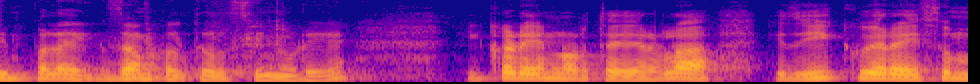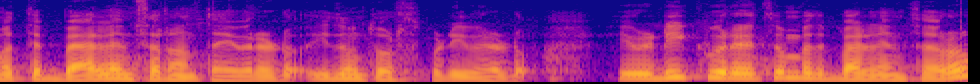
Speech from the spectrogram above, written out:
ಸಿಂಪಲ್ ಎಕ್ಸಾಂಪಲ್ ತೋರಿಸಿ ನೋಡಿ. ಈ ಕಡೆ ಏನು ನೋಡ್ತಾ ಇದ್ದೀರಲ್ಲ, ಇದು ಈಕ್ವಿ ರೈಸು ಮತ್ತು ಬ್ಯಾಲೆನ್ಸರ್ ಅಂತ ಇವೆರಡು. ಇದನ್ನು ತೋರಿಸ್ಬಿಡಿ ಇವೆರಡು. ಇವು ಈಕ್ವಿ ರೈಸು ಮತ್ತು ಬ್ಯಾಲೆನ್ಸರು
